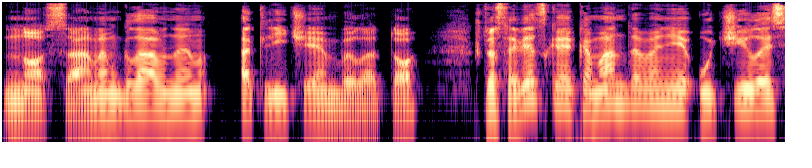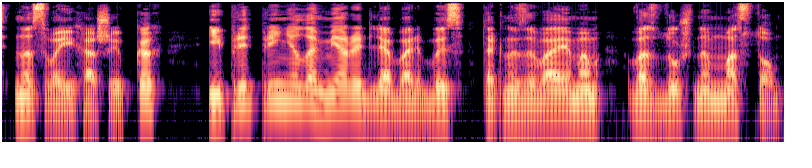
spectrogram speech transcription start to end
Но самым главным отличием было то, что советское командование училось на своих ошибках и предприняло меры для борьбы с так называемым «воздушным мостом».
